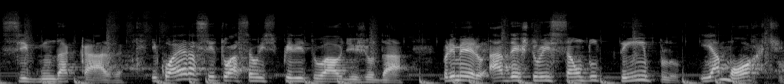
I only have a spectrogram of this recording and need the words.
segunda casa. E qual era a situação espiritual de Judá? Primeiro, a destruição do templo e a morte.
